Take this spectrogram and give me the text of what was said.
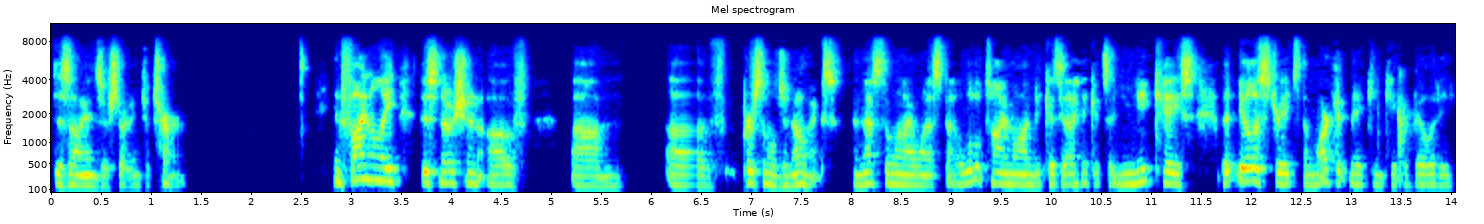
designs are starting to turn. And finally, this notion of um, of personal genomics. And that's the one I want to spend a little time on because I think it's a unique case that illustrates the market making capability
